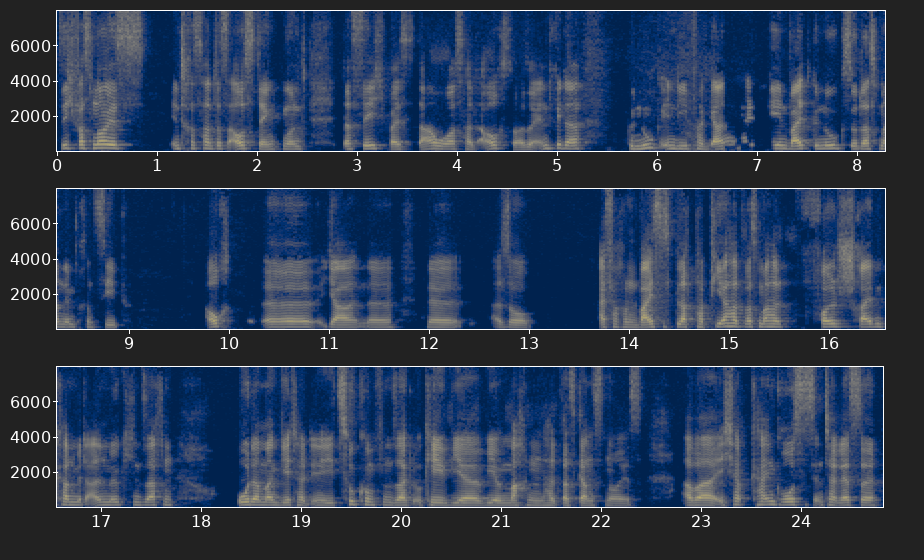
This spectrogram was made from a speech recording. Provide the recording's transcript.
sich was Neues, Interessantes ausdenken und das sehe ich bei Star Wars halt auch so. Also entweder genug in die Vergangenheit gehen, weit genug, sodass man im Prinzip auch äh, ja eine, eine, also einfach ein weißes Blatt Papier hat, was man halt voll schreiben kann mit allen möglichen Sachen oder man geht halt in die Zukunft und sagt, okay, wir, wir machen halt was ganz Neues. Aber ich habe kein großes Interesse,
